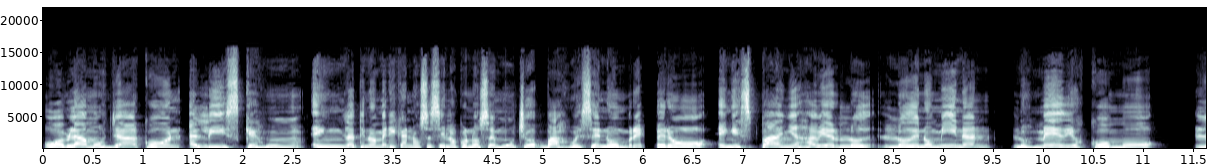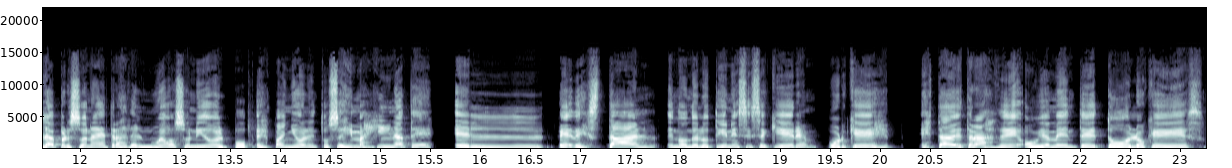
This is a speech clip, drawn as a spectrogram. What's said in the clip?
o hablamos ya con Alice, que es un, en Latinoamérica no sé si lo conocen mucho bajo ese nombre, pero en España, Javier, lo, lo denominan los medios como la persona detrás del nuevo sonido del pop español. Entonces imagínate el pedestal en donde lo tiene si se quiere, porque está detrás de, obviamente, todo lo que es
